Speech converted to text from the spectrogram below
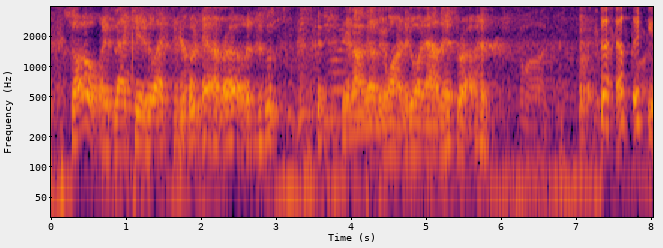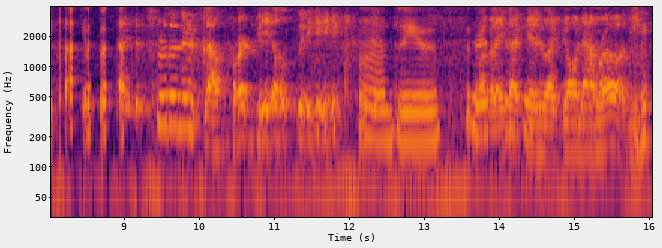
so, it's that kid who likes to go down roads. You're not gonna be wanting to go down this road. Come on. Let's get What back the in hell the are you talking about? It's for the new South Park DLC. Oh jeez. But ain't that kid who likes going down roads.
